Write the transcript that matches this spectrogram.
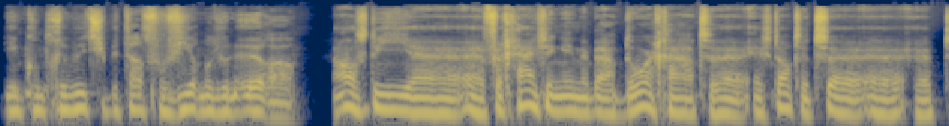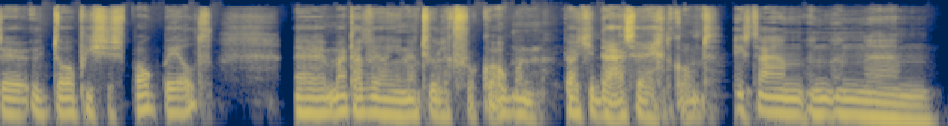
die een contributie betaalt van 4 miljoen euro. Als die vergrijzing inderdaad doorgaat, is dat het, het utopische spookbeeld. maar dat wil je natuurlijk voorkomen, dat je daar terecht komt. Is daar een, een, een ehm,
